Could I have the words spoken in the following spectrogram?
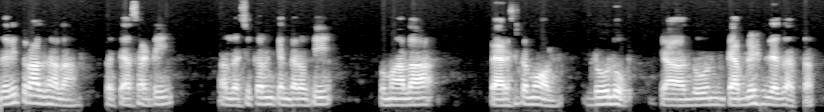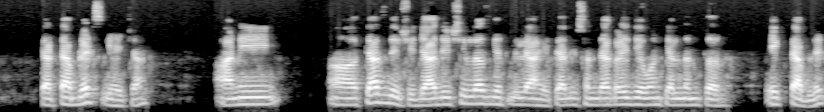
जरी त्रास झाला तर त्यासाठी लसीकरण केंद्रावरती तुम्हाला पॅरासिटामॉल डोलो त्या दोन टॅबलेट्स दिल्या जातात. त्या टॅबलेट्स घ्यायच्या. आणि त्याच दिवशी ज्या दिवशी लस घेतलेली आहे त्या दिवशी संध्याकाळी जेवण केल्यानंतर एक टॅबलेट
